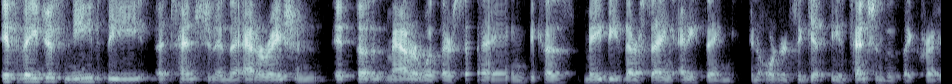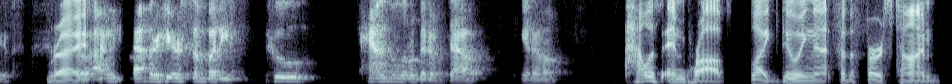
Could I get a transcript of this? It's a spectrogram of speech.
if they just need the attention and the adoration, it doesn't matter what they're saying because maybe they're saying anything in order to get the attention that they crave. Right. So I would rather hear somebody who has a little bit of doubt, you know? How is improv like doing that for the first time?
